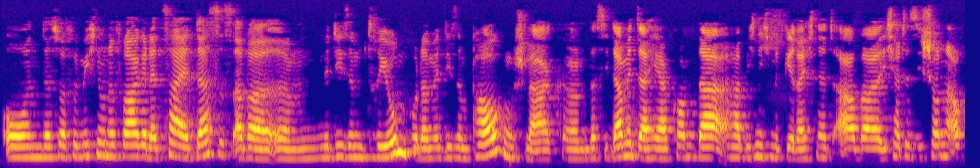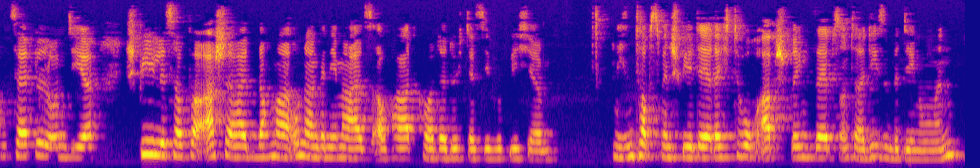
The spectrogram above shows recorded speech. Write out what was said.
und das war für mich nur eine Frage der Zeit. Das ist aber ähm, mit diesem Triumph oder mit diesem Paukenschlag, ähm, dass sie damit daherkommt, da habe ich nicht mit gerechnet. Aber ich hatte sie schon auf dem Zettel und ihr Spiel ist auf der Asche halt nochmal unangenehmer als auf Hardcore, dadurch, dass sie wirklich ähm, diesen Topspin spielt, der recht hoch abspringt, selbst unter diesen Bedingungen.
